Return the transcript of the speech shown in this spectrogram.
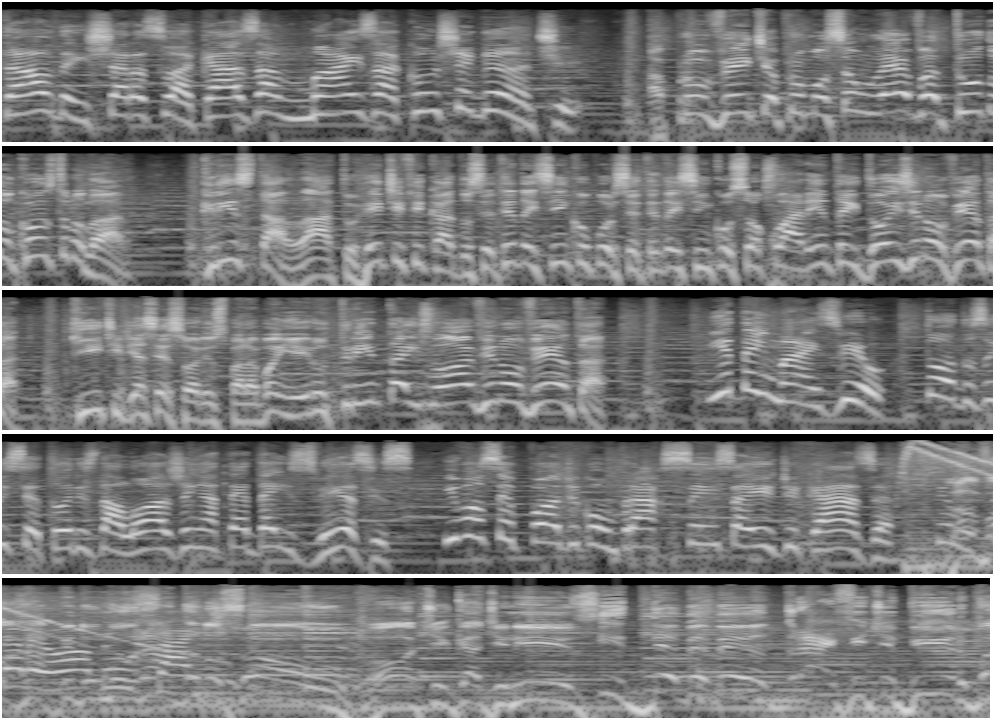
tal deixar a sua casa mais aconchegante? Aproveite a promoção Leva Tudo Constrular. Cristalato retificado 75 por 75 só 42,90. Kit de acessórios para banheiro 39,90. E tem mais, viu? Todos os setores da loja em até 10 vezes. E você pode comprar sem sair de casa. Pelo Rápido Morada do Sol, Ótica Diniz e DBB Drive de Birba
